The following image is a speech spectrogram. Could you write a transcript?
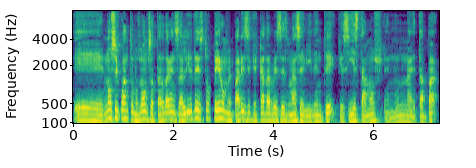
Eh, no sé cuánto nos vamos a tardar en salir de esto, pero me parece que cada vez es más evidente que sí estamos en una etapa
